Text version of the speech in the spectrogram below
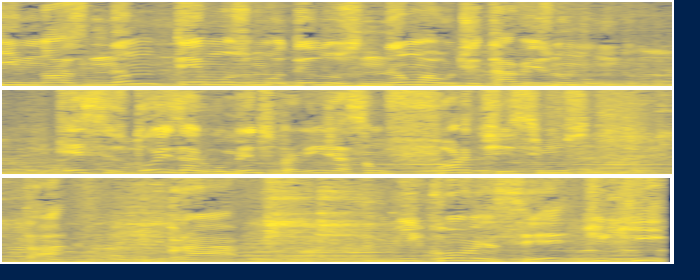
E nós não temos modelos não auditáveis no mundo. Esses dois argumentos para mim já são fortíssimos, tá? Para me convencer de que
